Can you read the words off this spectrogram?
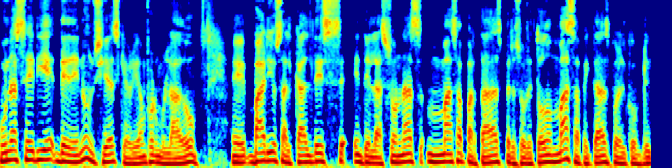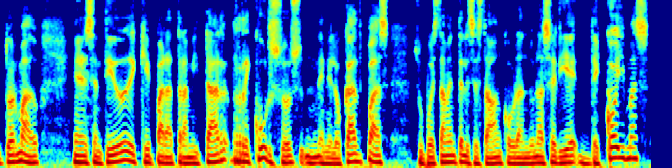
Una serie de denuncias que habrían formulado eh, varios alcaldes de las zonas más apartadas, pero sobre todo más afectadas por el conflicto armado, en el sentido de que para tramitar recursos en el OCAD Paz, supuestamente les estaban cobrando una serie de coimas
